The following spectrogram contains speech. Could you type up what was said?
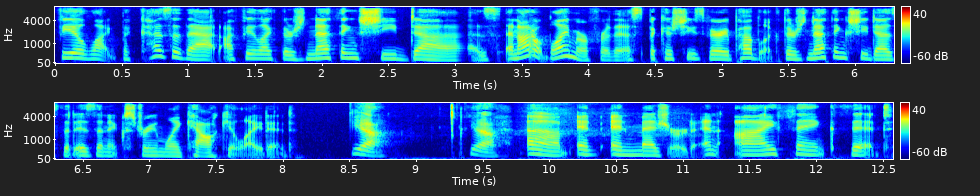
feel like because of that, I feel like there's nothing she does, and I don't blame her for this because she's very public. There's nothing she does that isn't extremely calculated. Yeah. Yeah. Um, and and measured. And I think that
